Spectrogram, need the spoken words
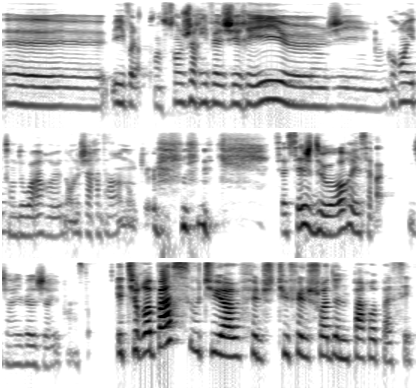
et voilà, pour l'instant, j'arrive à gérer. j'ai un grand étendoir dans le jardin, donc ça sèche dehors et ça va. J'arrive à gérer pour l'instant. Et tu repasses ou tu, as fait tu fais le choix de ne pas repasser?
